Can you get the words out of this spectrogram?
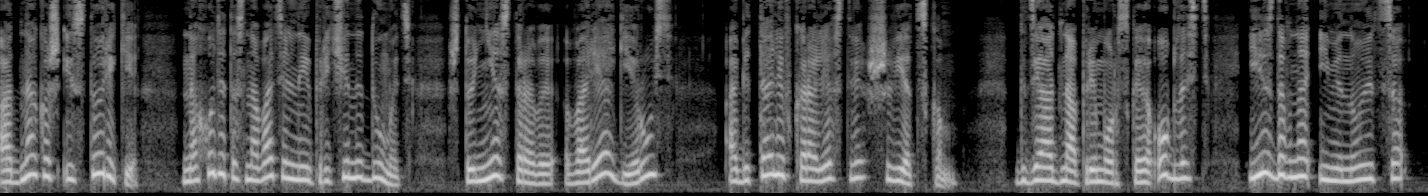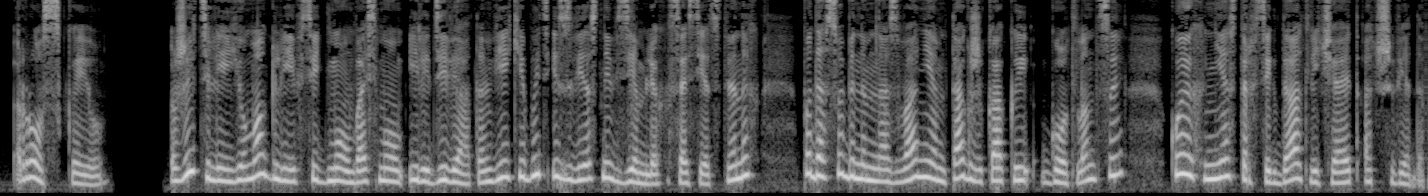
Однако ж историки находят основательные причины думать, что Несторовы варяги Русь обитали в королевстве шведском, где одна приморская область издавна именуется Росскою. Жители ее могли в VII, VIII или IX веке быть известны в землях соседственных, под особенным названием, так же, как и готландцы, коих Нестор всегда отличает от шведов.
